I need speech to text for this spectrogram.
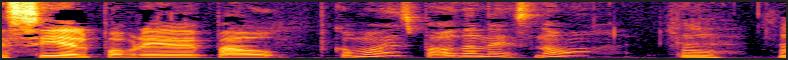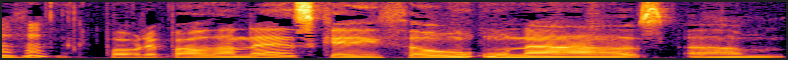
pues sí, el pobre Pau, ¿cómo es? Pau Danés, ¿no? Mm, ujú. El pobre Pau Danés que hizo unas, am,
